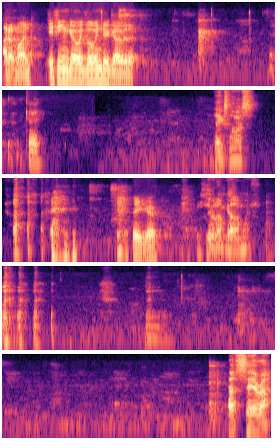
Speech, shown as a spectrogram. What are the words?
I don't mind. If you can go with Lewin, do go with it. Okay. Thanks, Lewis. There you go. You see what I'm going with. Yeah. That's Sarah.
